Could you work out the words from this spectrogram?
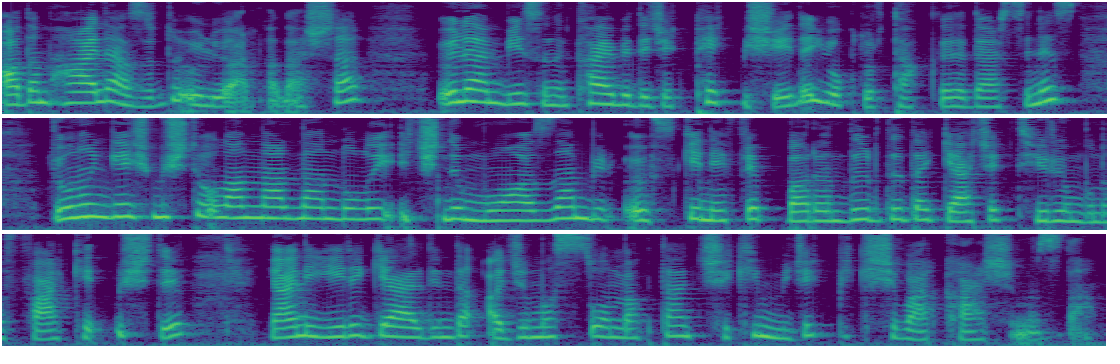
adam hali hazırda ölüyor arkadaşlar. Ölen bir insanın kaybedecek pek bir şey de yoktur takdir edersiniz. John'un geçmişte olanlardan dolayı içinde muazzam bir öfke nefret barındırdığı da gerçek Tyrion bunu fark etmişti. Yani yeri geldiğinde acımasız olmaktan çekinmeyecek bir kişi var karşımızda.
